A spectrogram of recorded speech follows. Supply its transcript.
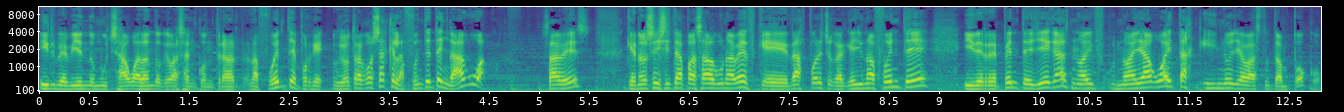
ir bebiendo mucha agua dando que vas a encontrar la fuente. Porque otra cosa es que la fuente tenga agua. ¿Sabes? Que no sé si te ha pasado alguna vez que das por hecho que aquí hay una fuente y de repente llegas, no hay, no hay agua y, y no llevas tú tampoco.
